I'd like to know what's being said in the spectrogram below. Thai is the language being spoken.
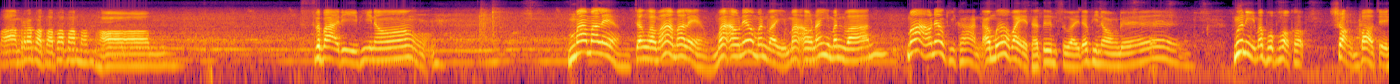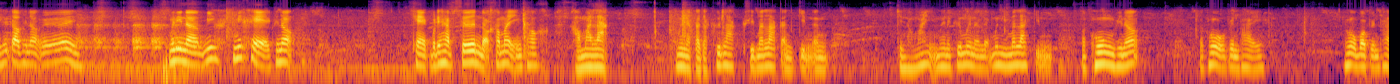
พร้อมรับพร้อมพร้อมพร้อมพร้อมพร้อมสบายดีพี่น้อง มามาแล้วจังหวะมามาแล้วมาเอาแนวมันไหวมาเอาไหนมันหวาน มาเอาแนวขี้ขานเอาเมื่อไหวถ้าตื่นสวยเด้อพี่น้องเด้อเมื้อนี้มาพบพ่อกับช่องเบ้าเจคือเก่าพี่น้องเอ้ยมื้อนี้นะมีมีแขกพี่น้องแขกบ่ได้รับเชิญดอกเข้ามาเองเขาเขามาลักมื้อนี้ก็จะคือลักสิมาลักอันกินอัน กินหน่อไม้มื้อนี้คือมื้อนั้นแหละมื้อนี้มาลักกินมักฮุ่งพี่น้องมักฮุ่งเป็นไผมักฮุ่งบ่เป็นไผ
